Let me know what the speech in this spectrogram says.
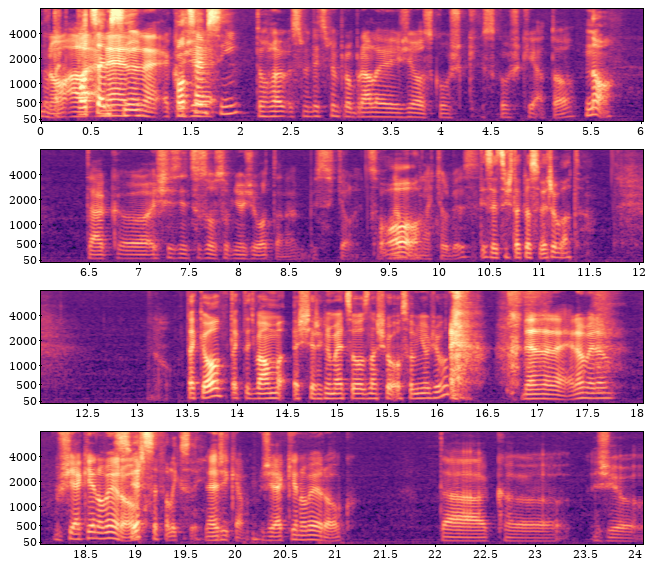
No, No, tak ale pojď sem ne, ne, ne, jako pojď sem s ní. Tohle jsme teď jsme probrali, že jo, zkoušky, zkoušky a to. No, Tak uh, ještě z něco z osobního života, ne? Bys chtěl něco? O. Nebo nechtěl bys? ty se chceš takhle svěřovat. No. Tak jo, tak teď vám ještě řekneme něco z našeho osobního života. Ne, ne, ne, jenom, jenom, už jak je nový rok, Svěř se, Felixi. ne, říkám, že jak je nový rok, tak, uh, že jo,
